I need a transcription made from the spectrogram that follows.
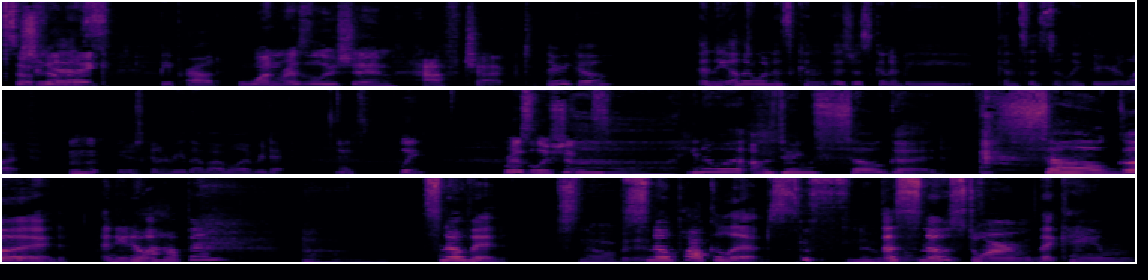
So She I feel is. like Be proud. one resolution half checked. There you go. And the other one is con- is just going to be consistently through your life. Mhm. You're just going to read that Bible every day. Yes. Lee? Resolutions? you know what? I was doing so good, so good. And you know what happened? um, Snowvid, snow vid. snowpocalypse. The snow. the snowstorm that came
